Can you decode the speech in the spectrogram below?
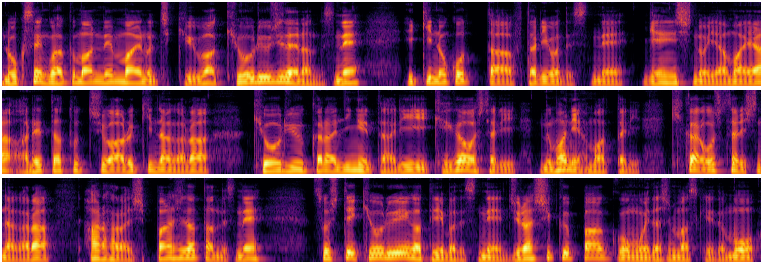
6500万年前の地球は恐竜時代なんですね。生き残った二人はですね、原始の山や荒れた土地を歩きながら、恐竜から逃げたり、怪我をしたり、沼にはまったり、木から落ちたりしながら、ハラハラしっぱなしだったんですね。そして恐竜映画といえばですね、ジュラシックパークを思い出しますけれども、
